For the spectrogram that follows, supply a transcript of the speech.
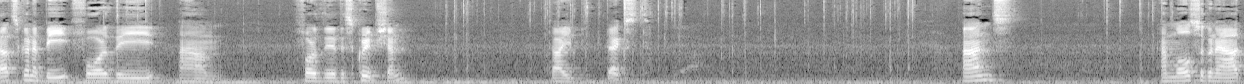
that's gonna be for the um, for the description. Type text. And I'm also gonna add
